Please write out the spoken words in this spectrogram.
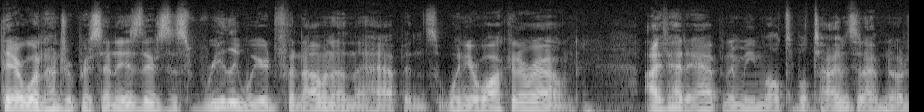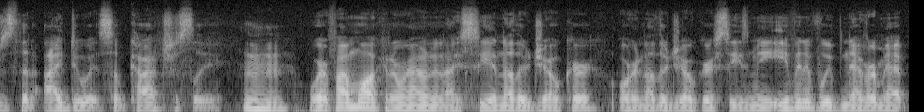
there 100% is, there's this really weird phenomenon that happens when you're walking around. I've had it happen to me multiple times, and I've noticed that I do it subconsciously. mm-hmm. Where if I'm walking around and I see another Joker, or another Joker sees me, even if we've never met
